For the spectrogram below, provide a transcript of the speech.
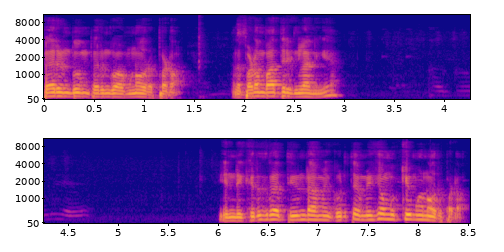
பேரன்பும் பெருங்கோபம்னு ஒரு படம். அந்த படம் பார்த்துருக்கீங்களா நீங்கள் இன்றைக்கு இருக்கிற தீண்டாமை குறித்த மிக முக்கியமான ஒரு படம்.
